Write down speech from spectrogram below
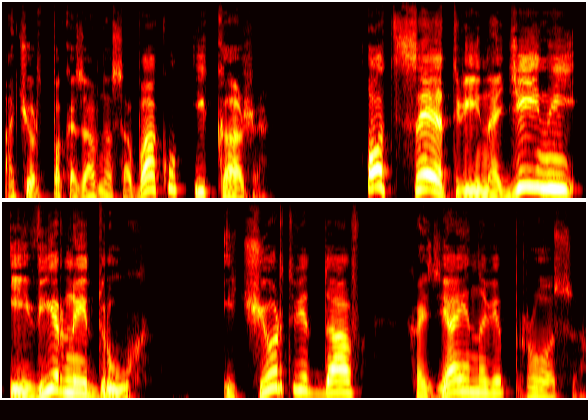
а чорт показав на собаку і каже Оце твій надійний і вірний друг. І чорт віддав хазяїнові просу.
